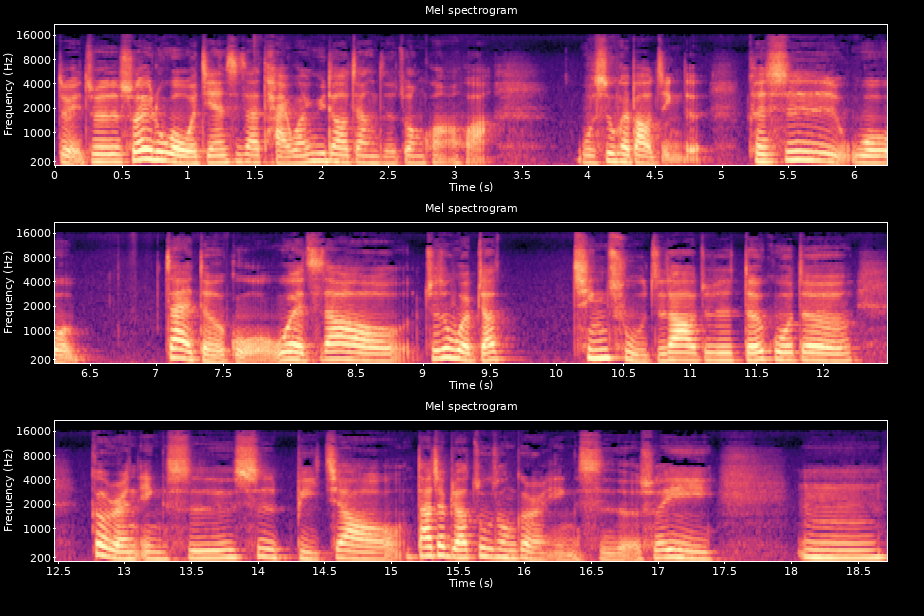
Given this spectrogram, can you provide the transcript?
对，就是所以如果我今天是在台湾遇到这样子的状况的话，我是会报警的。可是我在德国，我也知道，就是我也比较清楚知道，就是德国的。个人隐私是比较大家比较注重个人隐私的，所以，嗯，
